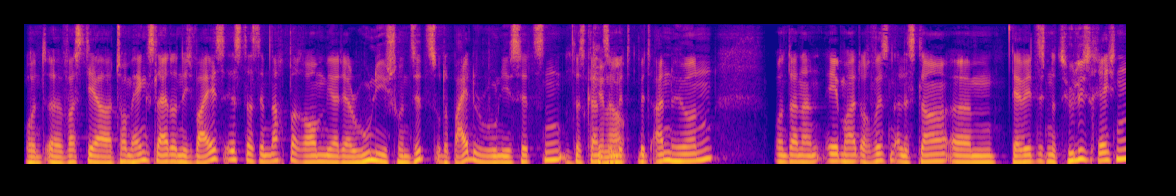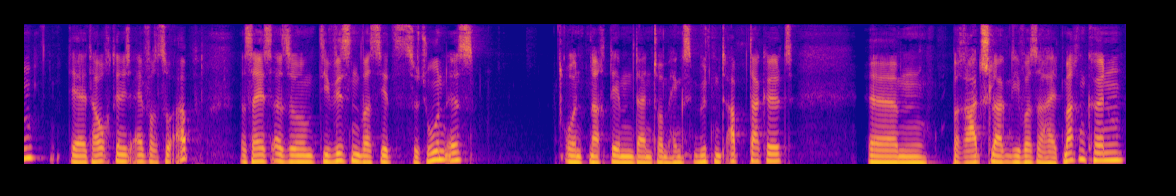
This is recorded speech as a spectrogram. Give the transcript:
Und äh, was der Tom Hanks leider nicht weiß, ist, dass im Nachbarraum ja der Rooney schon sitzt oder beide Rooneys sitzen, das Ganze genau. mit, mit anhören und dann eben halt auch wissen, alles klar, ähm, der will sich natürlich rächen, der taucht ja nicht einfach so ab. Das heißt also, die wissen, was jetzt zu tun ist. Und nachdem dann Tom Hanks wütend abdackelt, ähm, beratschlagen die, was sie halt machen können.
